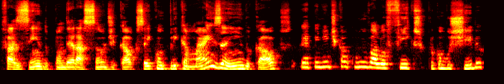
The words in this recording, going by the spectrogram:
fazendo ponderação de cálculo, isso aí complica mais ainda o cálculo. De repente a gente calcula um valor fixo para o combustível,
